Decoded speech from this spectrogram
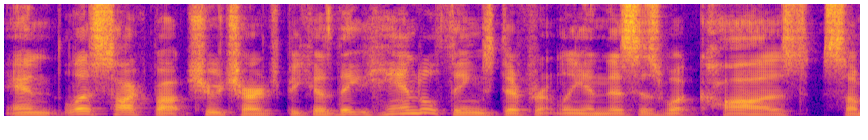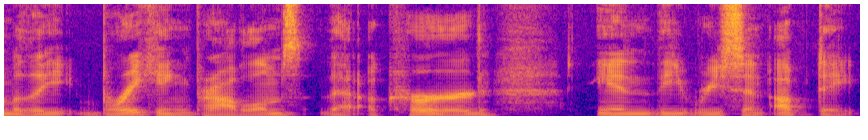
And let's talk about TrueCharts because they handle things differently. And this is what caused some of the breaking problems that occurred in the recent update.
